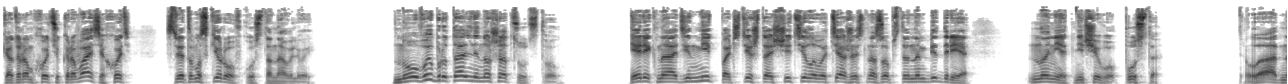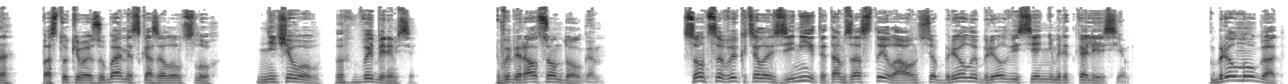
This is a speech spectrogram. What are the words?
которым хоть укрывайся, хоть светомаскировку устанавливай. Но, увы, брутальный нож отсутствовал. Эрик на один миг почти что ощутил его тяжесть на собственном бедре, но нет, ничего, пусто. «Ладно», — постукивая зубами, сказал он вслух. «Ничего, выберемся». Выбирался он долго. Солнце выкатилось в зенит, и там застыло, а он все брел и брел весенним редколесьем. Брел наугад.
